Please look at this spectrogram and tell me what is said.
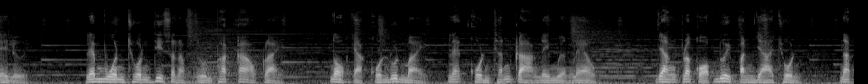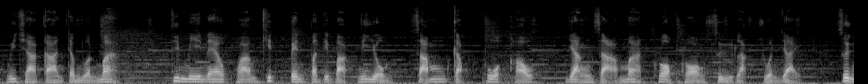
ได้เลย และมวลชนที่สนับสนุนพรรคก้าวไกล นอกจากคนรุ่นใหม่ และคนชั้นกลางในเมืองแล้ว ยังประกอบด้วยปัญญาชน นักวิชาการจำนวนมาก ที่มีแนวความคิดเป็นปฏิบัตินิยม ซ้ำกับพวกเขายังสามารถครอบครองสื่อหลักส่วนใหญ่ ซึ่ง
